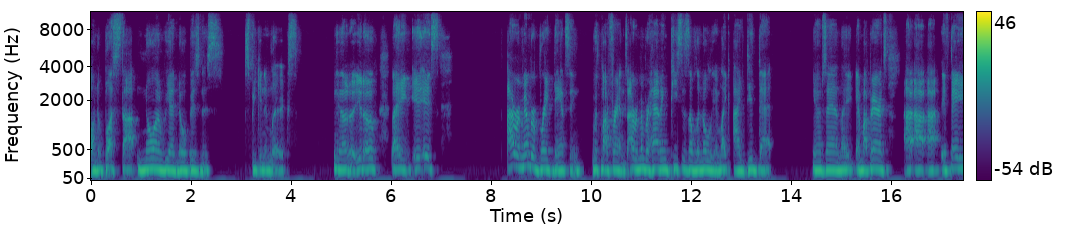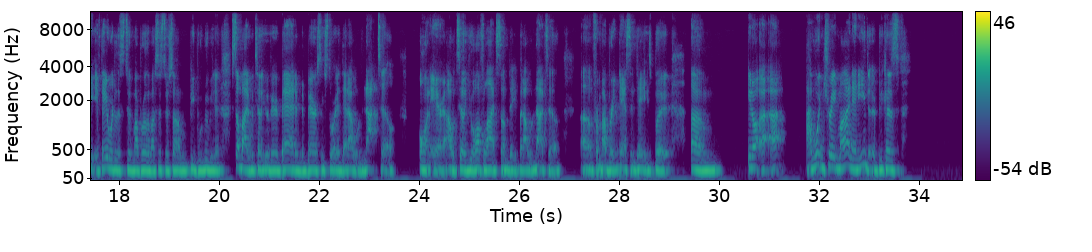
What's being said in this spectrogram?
on the bus stop, knowing we had no business speaking them lyrics. You know, you know, like it, it's. I remember break dancing with my friends. I remember having pieces of linoleum. Like I did that. You know what I'm saying? Like, and my parents, I, I, I if they if they were to listen to my brother, my sister, some people who knew me, that somebody would tell you a very bad and embarrassing story that I will not tell on air. I will tell you offline someday, but I will not tell uh, from my breakdancing days. But um, you know, I, I I wouldn't trade mine in either because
